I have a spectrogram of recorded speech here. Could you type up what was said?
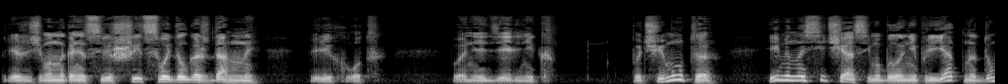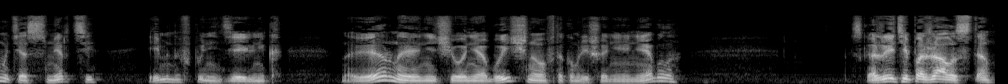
прежде чем он, наконец, совершит свой долгожданный переход. Понедельник. Почему-то именно сейчас ему было неприятно думать о смерти именно в понедельник. Наверное, ничего необычного в таком решении не было. «Скажите, пожалуйста»,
